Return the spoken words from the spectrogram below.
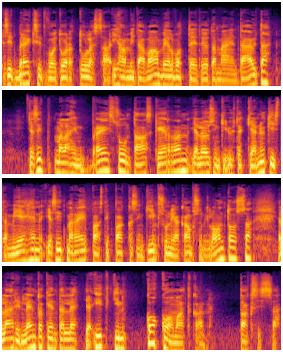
Ja sit Brexit voi tuoda tullessaan ihan mitä vaan velvoitteita, joita mä en täytä. Ja sit mä lähdin reissuun taas kerran ja löysinkin yhtäkkiä nykistä miehen ja sit mä reippaasti pakkasin kimpsuni ja kampsuni Lontoossa ja lähdin lentokentälle ja itkin koko matkan taksissa,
